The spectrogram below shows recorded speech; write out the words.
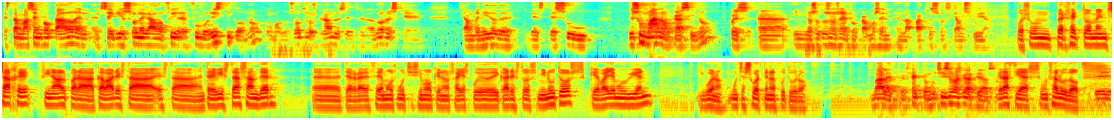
está más enfocado en, en seguir su legado futbolístico, ¿no? como los otros grandes entrenadores que, que han venido de, de, de, su, de su mano casi, ¿no? Pues, uh, y nosotros nos enfocamos en, en, la parte social suya. Pues un perfecto mensaje final para acabar esta, esta entrevista, Sander. Eh, te agradecemos muchísimo que nos hayas podido dedicar estos minutos, que vaya muy bien y bueno, mucha suerte en el futuro. Vale, perfecto. Muchísimas gracias. Gracias, un saludo. Sí.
